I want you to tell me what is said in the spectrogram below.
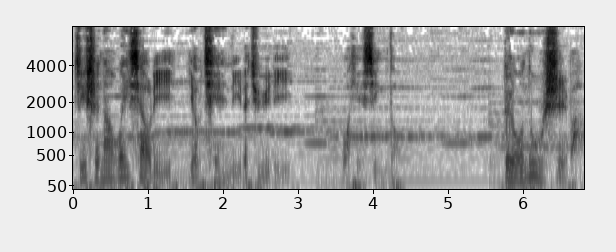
即使那微笑里有千里的距离，我也心动。对我怒视吧，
